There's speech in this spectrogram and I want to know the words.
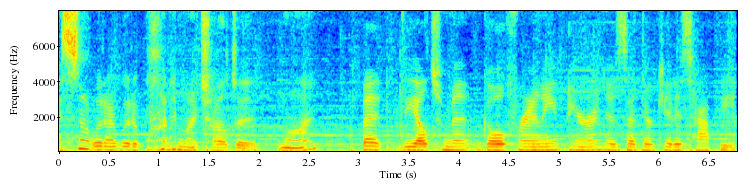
It's not what I would have wanted my child to want, but the ultimate goal for any parent is that their kid is happy.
